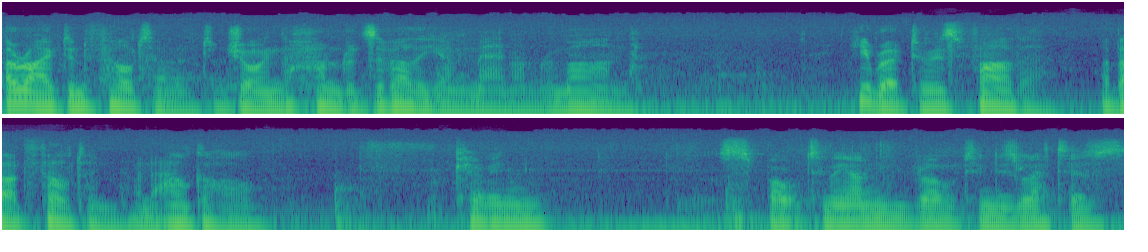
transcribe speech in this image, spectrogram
arrived in Feltham to join the hundreds of other young men on remand. He wrote to his father about Feltham and alcohol. Kevin spoke to me and wrote in his letters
